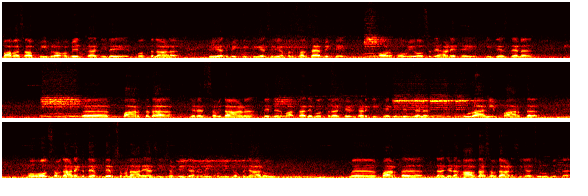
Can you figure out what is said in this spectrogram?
ਬਾਬਾ ਸਾਹਿਬ ਭੀਮਰਾਓ ਅੰਬੇਦਕਰ ਜੀ ਦੇ ਬੁੱਤ ਨਾਲ ਬੇਅਦਬੀ ਕੀਤੀ ਹੈ ਸ੍ਰੀ ਅੰਮ੍ਰਿਤਸਰ ਸਾਹਿਬ ਵਿਖੇ, ਔਰ ਉਹ ਵੀ ਉਸ ਦਿਹਾੜੇ ਤੇ ਕਿ ਜਿਸ ਦਿਨ ਭਾਰਤ ਦਾ ਜਿਹੜਾ ਸੰਵਿਧਾਨ ਦੇ ਨਿਰਮਾਤਾ ਦੇ ਬੁੱਤ ਨਾਲ ਛੇੜਛਾੜ ਕੀਤੀ ਹੈ ਕਿ ਜਿਸ ਦਿਨ ਪੂਰਾ ਹੀ ਭਾਰਤ ਉਹ ਸੰਵਿਧਾਨਕ ਦਿਵ- ਦਿਵਸ ਮਨਾ ਰਿਹਾ ਸੀ 26 ਜਨਵਰੀ 1950 ਨੂੰ। ਭਾਰਤ ਦਾ ਜਿਹੜਾ ਆਪਦਾ ਸੰਵਿਧਾਨ ਸੀਗਾ ਸ਼ੁਰੂ ਕੀਤਾ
